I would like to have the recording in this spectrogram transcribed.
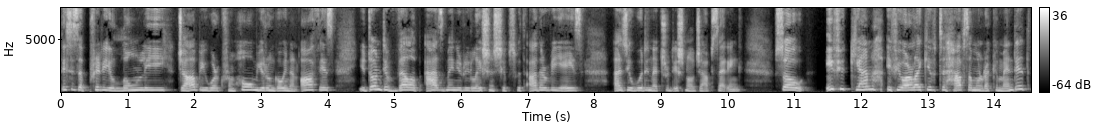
this is a pretty lonely job. You work from home. You don't go in an office. You don't develop as many relationships with other VAs as you would in a traditional job setting. So if you can, if you are lucky to have someone recommended,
